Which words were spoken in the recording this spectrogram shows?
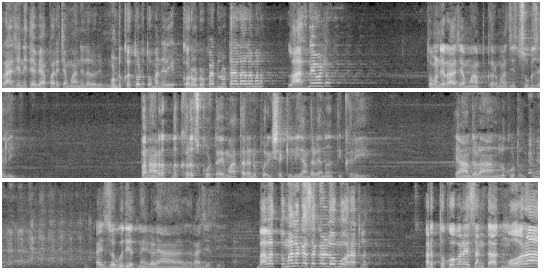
राजाने त्या व्यापाऱ्याच्या मानेला लावली. मुंडकं तोडतो म्हणे रे एक करोड रुपयात लुटायला आला मला. लाज नाही वाटत? तो म्हणे राजा माफ कर माझी चूक झाली. पण हा रत्न खरंच खोटं आहे. म्हाताऱ्यानं परीक्षा केली आंधळ्यानं ती खरी. हे आंधळं आणलं कुठून तुम्ही? काय जगू देत नाही गळ्या राजा ते बाबा तुम्हाला कसं कळलं हो मोहरातलं? अरे तुकोबराय सांगतात मोहरा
